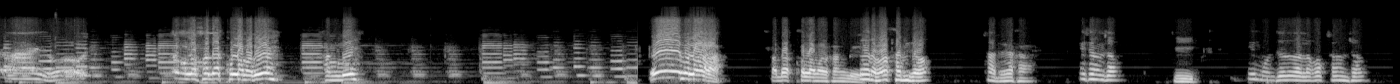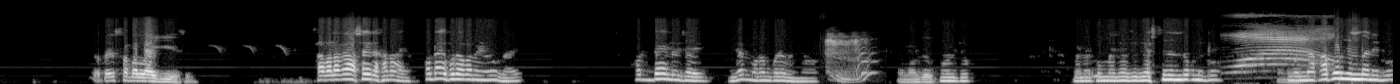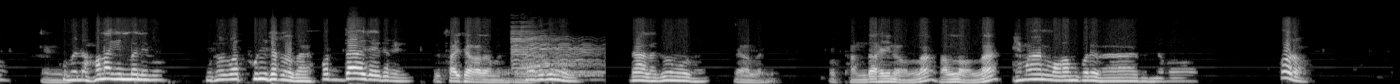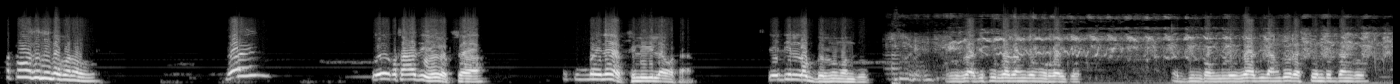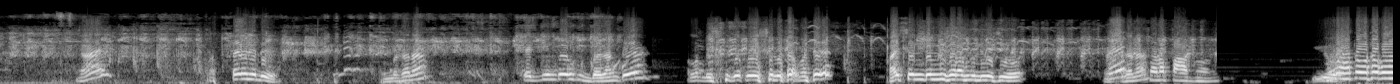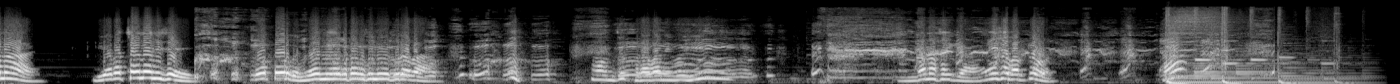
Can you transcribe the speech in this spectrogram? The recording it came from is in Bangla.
আই মোলা সাদা খোলা না রে খাংদে এ মোলা সাদা খোলা মার খাংদে এ রবা খাবি দাও চাহ খা। এই চাউন চাও। কি? এই মঞ্জুর দালাকক চাউন চাও। তাতে চাবা লাগি আছে। চাব লগা আছে দেখা নাই। সদায় ফুৰাব অ' ভাই। সদায় লৈ যায়। বিৰাট মৰম কৰে মানুহ। মঞ্জু মনযোগ মানে কোনোবাই ৰেষ্টুৰেণ্টক নিব কোনোবাই কাপোৰ কিনবা নিব কোনোবাই সোণা কিনবা নিব। মুঠৰ ওপৰত ফুৰি থাকে ভাই সদায় যাই থাকে। চাই থাকা তাৰমানে? চাই থাকিব মোৰ বেয়া লাগে মোৰ ভাই। বেয়া লাগে। ঠাণ্ডা হেৰি নহ'ল না? ভালো নহ'ল না? ইমান মৰম কৰে ভাই ধুনীয়াকৈ কৰ? চিনি পাব ৰ? এই কথা আজি হে ভাবছা? কোনোবাই নে ভাবছিলি গিলা কথা? কেইদিন লগ মঞ্জু বলল আজি ফুরবা যাঙ্গো মোর বাইকে একদিন কম বলল আজি যাঙ্গো রেস্টুরেন্টত যাঙ্গো নাই? মাত্রাই নেদে না একদিন তো যাওঁতে অলপ বেছিকে কৈছিলো তাৰমানে ভাই চেণ্ডেল দি চলাম বুলি কৈছো গম পাইছা না অলপ পাগল। মই হ'ল? কথা কোৱা নাই। বিয়া বাচ্চাই নাই নিজে? তই তোৰ ঘনীয়া নিয়াৰ কথা কৈছিলি ফুৰাবা। মনটো ফুৰাবা নিব সি আঞ্জা নাচাই কিয়া এই যে ভাবটো হা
